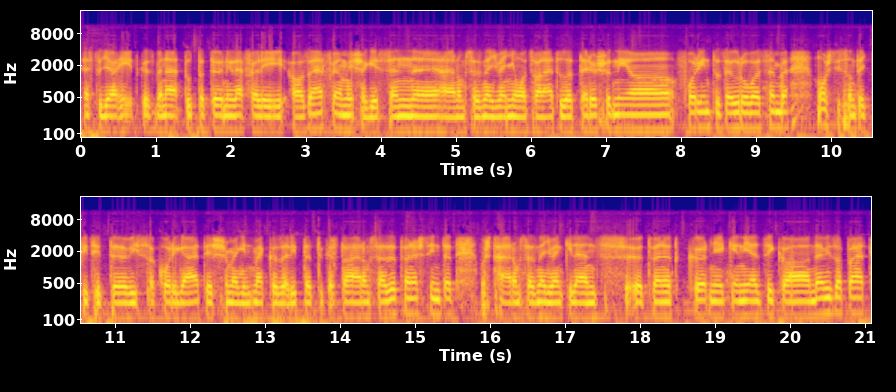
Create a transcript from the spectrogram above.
ezt ugye a hétközben át tudta törni lefelé az árfolyam, és egészen ö, 348 alá tudott erősödni a forint az euróval szemben. Most viszont egy picit visszakorrigált, és megint megközelítettük ezt a 350-es szintet. Most 349-55 környékén jegyzik a devizapárt.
